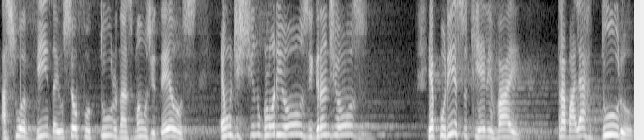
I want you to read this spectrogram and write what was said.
a sua vida e o seu futuro nas mãos de Deus é um destino glorioso e grandioso. E é por isso que ele vai trabalhar duro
